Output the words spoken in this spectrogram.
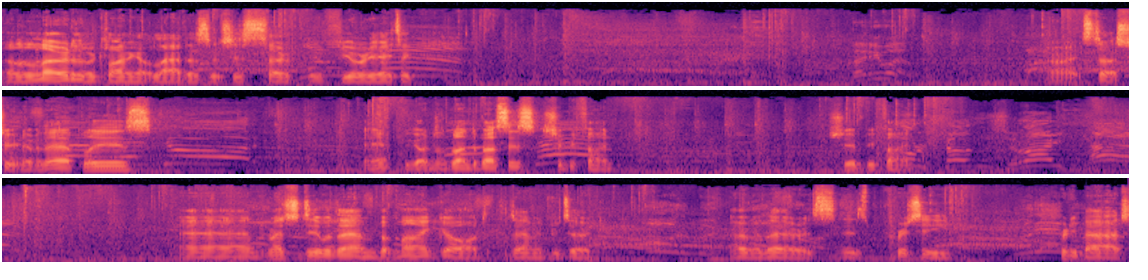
A load of them are climbing up ladders, which is so infuriating. Alright, start shooting over there, please. Yeah, we got into the blunderbusses. Should be fine. Should be fine. And managed to deal with them, but my god, the damage we took over there is, is pretty, pretty bad.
